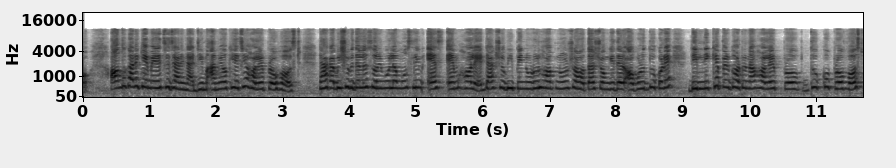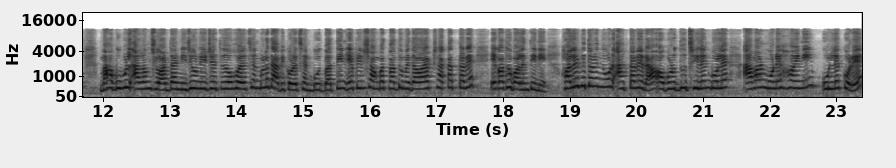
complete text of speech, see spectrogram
অন্ধকারে কে মেরেছে জানি না। ডিম আমিও খেয়েছি হলের প্রভোস্ট। ঢাকা বিশ্ববিদ্যালয়ের সলিমুল্লাহ মুসলিম এস এম হলে ডাকসু ভিপি নুরুল হক, নূর সহ তার সঙ্গীদের অবরুদ্ধ করে ডিম নিক্ষেপের ঘটনা হলের প্রধ্যক্ষ প্রভোস্ট মাহবুবুল আলম জোয়ারদার নিজেও নির্যাতিত হয়েছেন বলে দাবি করেছেন বুধবার তিন এপ্রিল সংবাদ মাধ্যমে দেওয়া এক সাক্ষাৎকারে একথা বলেন তিনি। হলের ভিতরে নূর আক্তারেরা অবরুদ্ধ ছিলেন বলে আমার মনে হয়নি, উল্লেখ করে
